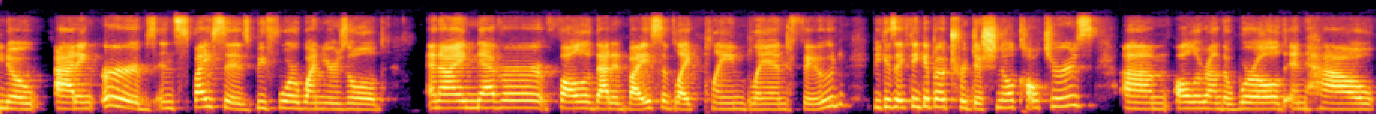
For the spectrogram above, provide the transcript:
you know, adding herbs and spices before one years old. And I never followed that advice of like plain bland food because I think about traditional cultures um, all around the world and how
